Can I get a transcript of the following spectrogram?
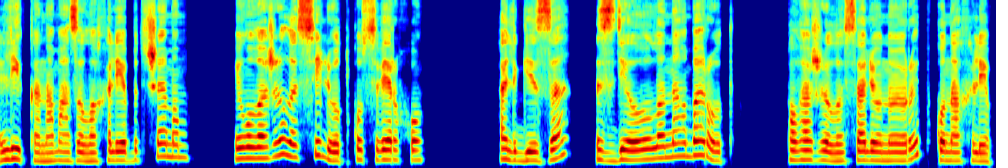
Лика намазала хлеб джемом и уложила селедку сверху. Альгиза сделала наоборот. Положила соленую рыбку на хлеб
